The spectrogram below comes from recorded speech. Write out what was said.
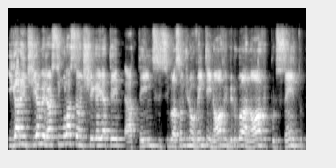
e garantir a melhor singulação. A gente chega aí a ter, a ter índice de singulação de 99,9%. O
